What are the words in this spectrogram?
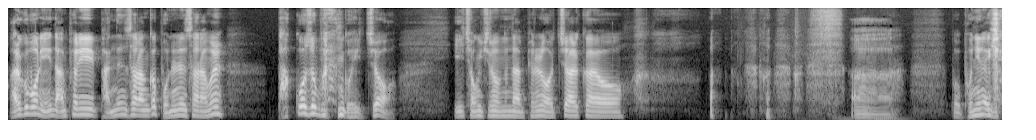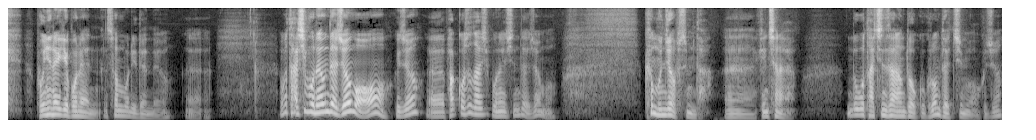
알고 보니 남편이 받는 사람과 보내는 사람을 바꿔서 보낸 거 있죠. 이 정신없는 남편을 어찌할까요? 아, 뭐 본인에게 본인에게 보낸 선물이 됐네요. 예. 뭐 다시 보내면 되죠, 뭐 그죠? 예, 바꿔서 다시 보내시면 되죠, 뭐 큰 문제 없습니다. 예, 괜찮아요. 누구 다친 사람도 없고 그럼 됐지 뭐 그죠?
